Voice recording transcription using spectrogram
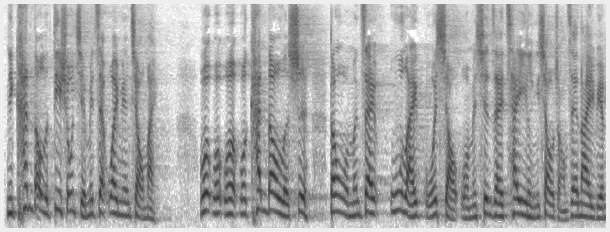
你看到了弟兄姐妹在外面叫卖。我我我我看到了，是当我们在乌来国小，我们现在蔡依林校长在那一边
